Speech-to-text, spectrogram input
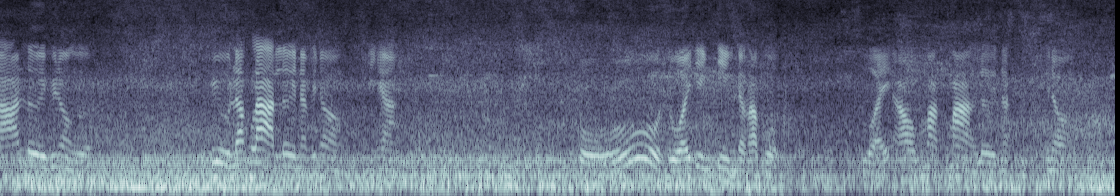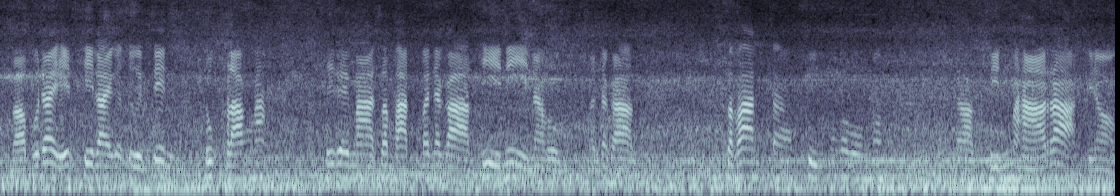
ล้านเลยพี่น้องเออวิวหลักล้านเลยนะพี่น้องนี่ฮะโอ้โหสวยจริงๆนะครับผมสวยเอามากๆเลยนะพี่น้องเราผู้ได้เห็นที่ใดก็ตื่นเต้นทุกครั้งนะ ที่ได้มาสัมผัสบรรยากาศที่นี่นะผมบรรยากาศสะพานตากสินนะครับผมเนาะตากสินมหาราชพี่น้อง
